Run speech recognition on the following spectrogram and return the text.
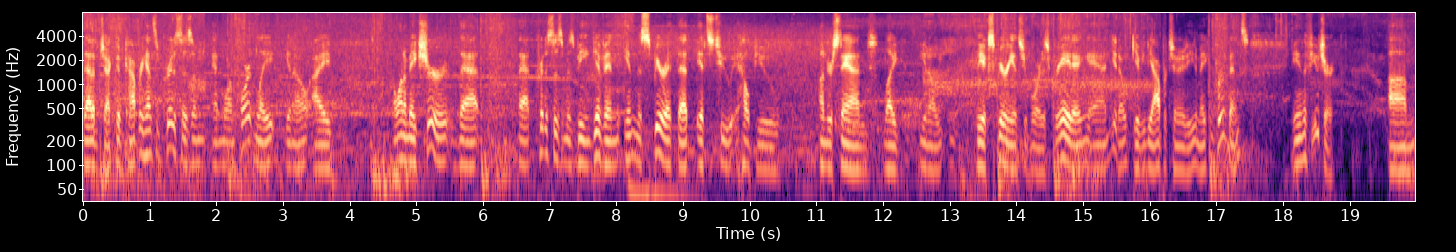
that objective, comprehensive criticism, and more importantly, you know, I I want to make sure that that criticism is being given in the spirit that it's to help you understand, like, you know, the experience your board is creating, and you know, give you the opportunity to make improvements in the future. Um,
